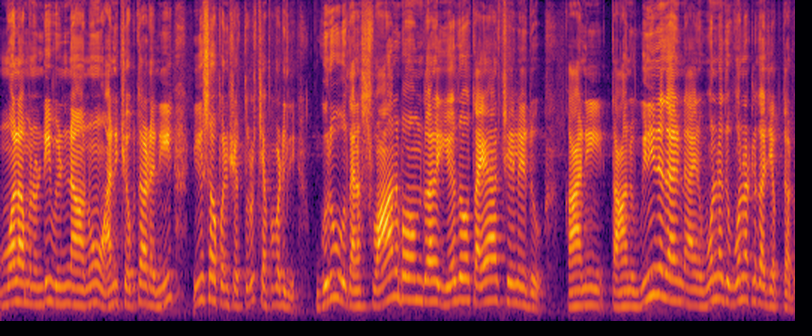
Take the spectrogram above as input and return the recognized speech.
మూలము నుండి విన్నాను అని చెబుతాడని ఈశోపనిషత్తులు చెప్పబడింది. గురువు తన స్వానుభవం ద్వారా ఏదో తయారు చేయలేదు. కానీ తాను వినిన దానిని ఆయన ఉన్నది ఉన్నట్లుగా చెప్తాడు.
